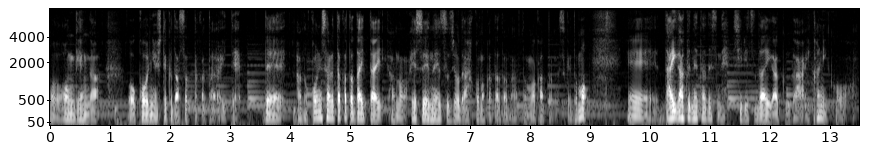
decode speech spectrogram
音源がを購入してくださった方がいてであの購入された方大体あの SNS 上であこの方だなとも分かったんですけども、えー、大学ネタですね。私立大学がいかにこう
